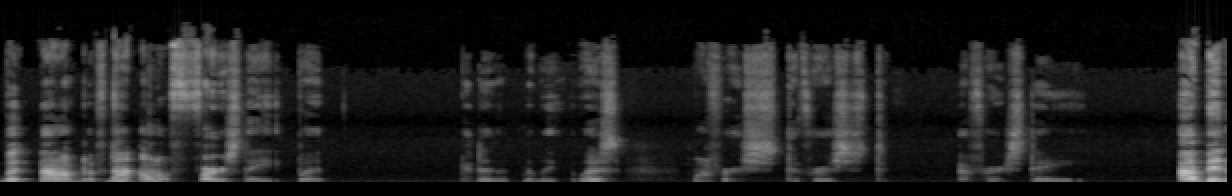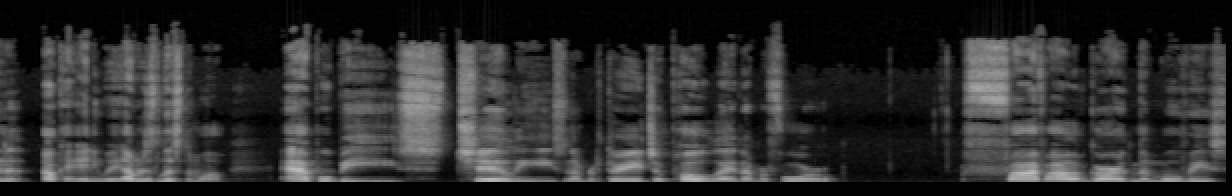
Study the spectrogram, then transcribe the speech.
but not on the, not on a first date, but it doesn't really. What's my first the first the first date? I've been okay. Anyway, I'm just listing them off. Applebee's, Chili's, number three, Chipotle, number four, five, Olive Garden, the movies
